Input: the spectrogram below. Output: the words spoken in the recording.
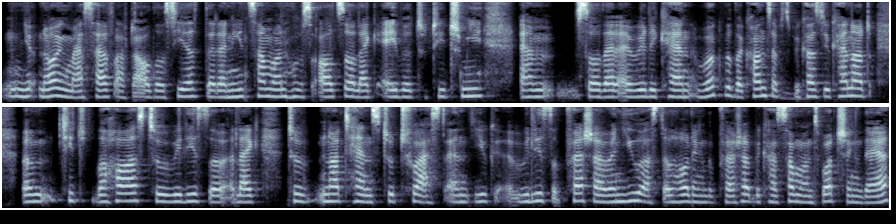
knowing myself after all those years, that I need someone who's also like able to teach me, um, so that I really can work with the concepts mm-hmm. because you cannot, um, teach the horse to release the, like, to not tense, to trust, and you release the pressure when you are still holding the pressure because someone's watching there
